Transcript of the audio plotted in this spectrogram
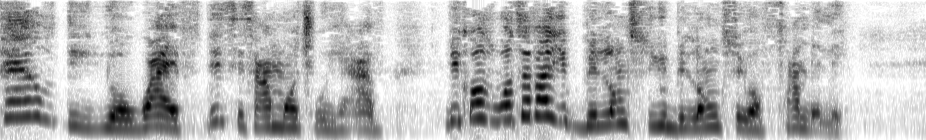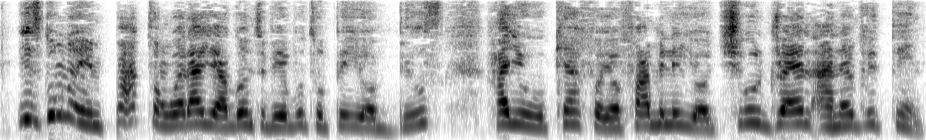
Tell the, your wife, this is how much we have. Because whatever you belongs to you belongs to your family. It's going to impact on whether you are going to be able to pay your bills, how you will care for your family, your children, and everything.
